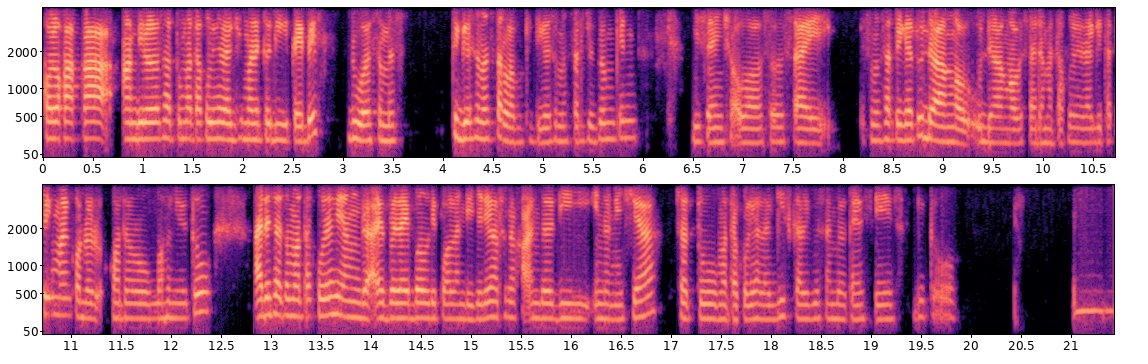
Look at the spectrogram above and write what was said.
kalau kakak ambil satu mata kuliah lagi mana itu di IPB dua semester tiga semester lah mungkin tiga semester juga mungkin bisa insya Allah selesai semester tiga tuh udah nggak udah nggak usah ada mata kuliah lagi tapi kemarin kodarulahnya itu ada satu mata kuliah yang nggak available di Polandia jadi harus kakak ambil di Indonesia satu mata kuliah lagi sekaligus ambil tesis gitu hmm.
